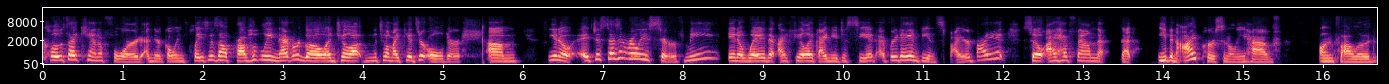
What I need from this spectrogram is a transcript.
clothes I can't afford, and they're going places I'll probably never go until until my kids are older. Um, you know, it just doesn't really serve me in a way that I feel like I need to see it every day and be inspired by it. So I have found that that even I personally have unfollowed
